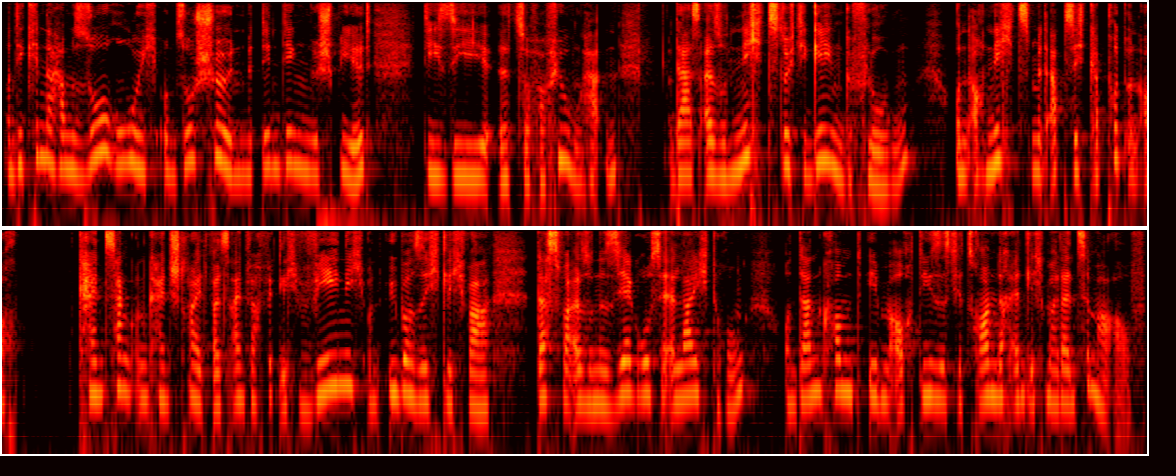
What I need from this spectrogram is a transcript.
Und die Kinder haben so ruhig und so schön mit den Dingen gespielt, die sie äh, zur Verfügung hatten. Da ist also nichts durch die Gegend geflogen und auch nichts mit Absicht kaputt und auch kein Zank und kein Streit, weil es einfach wirklich wenig und übersichtlich war. Das war also eine sehr große Erleichterung. Und dann kommt eben auch dieses, jetzt räum doch endlich mal dein Zimmer auf.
